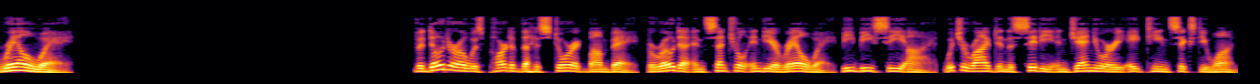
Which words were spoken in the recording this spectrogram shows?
Railway Vadodara was part of the historic Bombay, Baroda and Central India Railway BBCI, which arrived in the city in January 1861.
